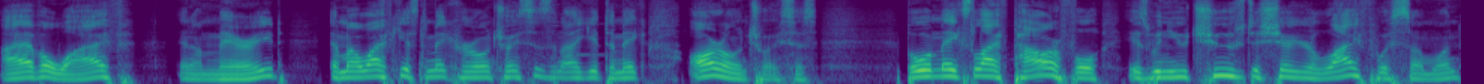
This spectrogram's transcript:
I have a wife and I'm married, and my wife gets to make her own choices, and I get to make our own choices. But what makes life powerful is when you choose to share your life with someone,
